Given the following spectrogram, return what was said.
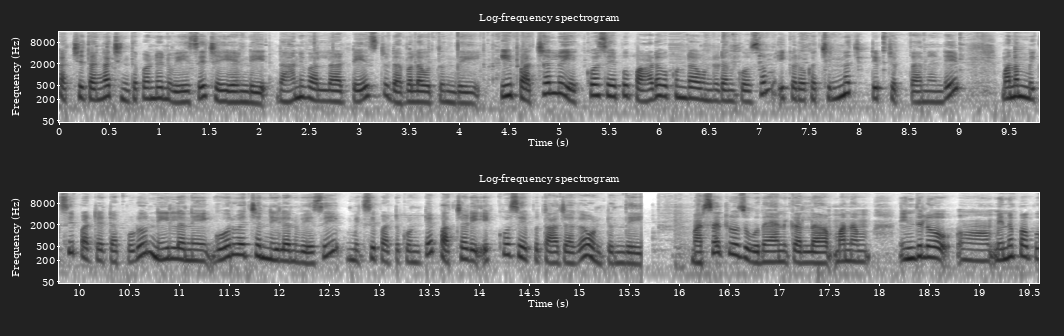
ఖచ్చితంగా చింతపండును వేసే చేయండి. దానివల్ల టేస్ట్ డబల్ అవుతుంది. ఈ పచ్చళ్ళు ఎక్కువసేపు పాడవకుండా ఉండడం కోసం ఇక్కడ ఒక చిన్న టిప్ చెప్తానండి. మనం మిక్సీ పట్టేటప్పుడు నీళ్ళని గోరువెచ్చని నీళ్ళని వేసి మిక్సీ పట్టుకుంటే పచ్చడి ఎక్కువసేపు తాజాగా ఉంటుంది. మరుసటి రోజు ఉదయానికల్లా మనం ఇందులో మినపప్పు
